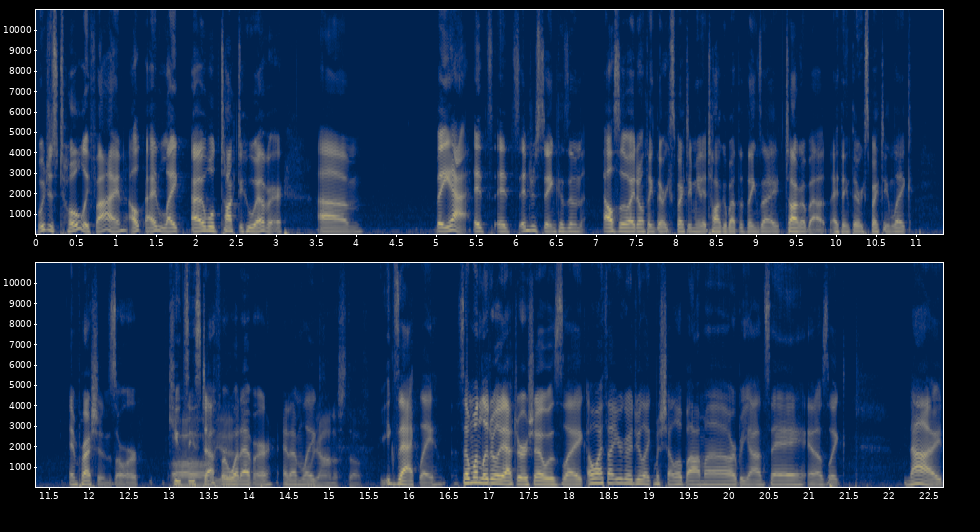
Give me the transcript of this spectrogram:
which is totally fine. I'll, I like I will talk to whoever. Um, but yeah, it's it's interesting because then also I don't think they're expecting me to talk about the things I talk about. I think they're expecting like impressions or cutesy Oh, stuff or whatever, and I'm like, Rihanna stuff. Exactly. Someone literally after a show was like, "Oh, I thought you were gonna do like Michelle Obama or Beyonce," and I was like, "Nah, I,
